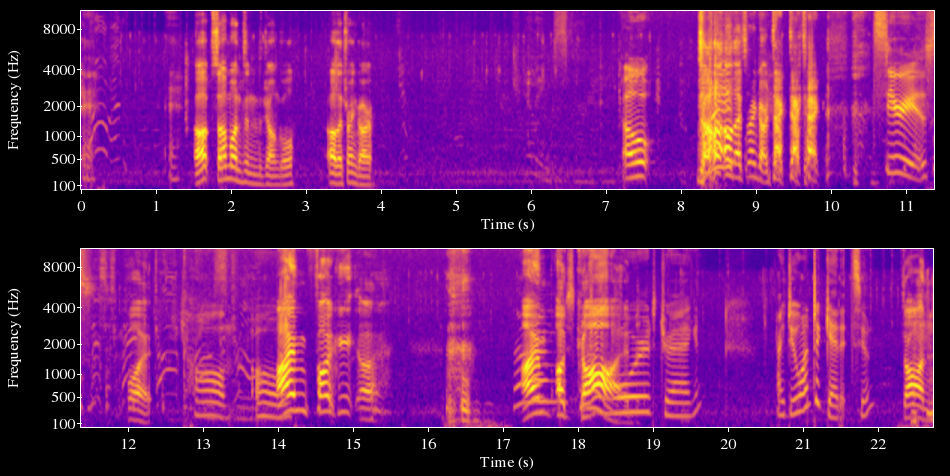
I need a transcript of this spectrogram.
Eh. Oh, someone's in the jungle. Oh, that's Rengar. Oh, oh, that's Rengar. Tack, tack, tack. serious. What? Calm. Oh. I'm fucking. Uh, I'm a just god. Lord Dragon. I do want to get it soon. John,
